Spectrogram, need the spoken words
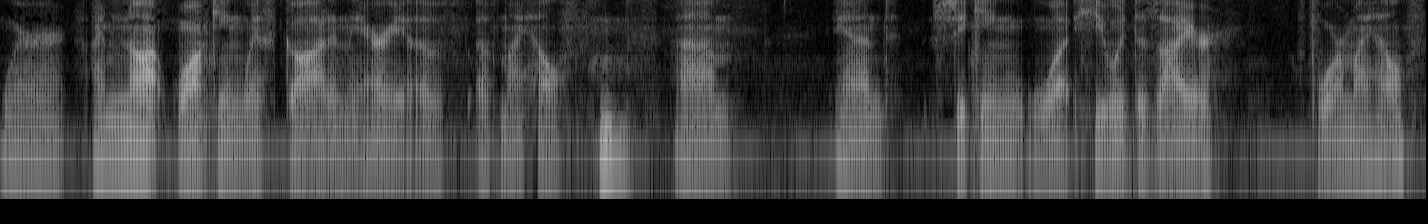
where I'm not walking with God in the area of of my health, hmm. um, and seeking what He would desire for my health.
